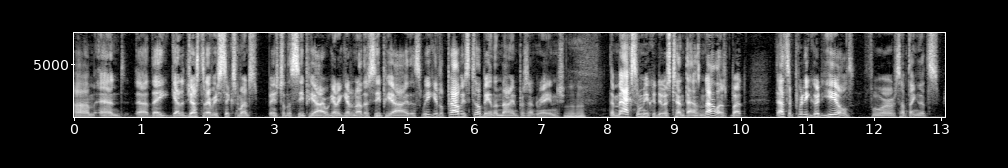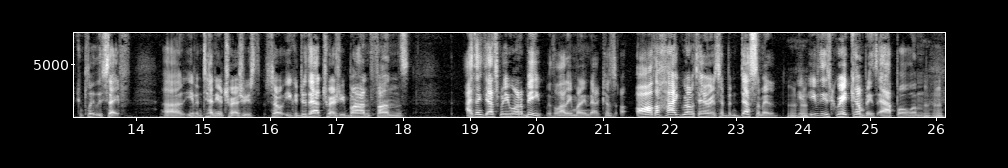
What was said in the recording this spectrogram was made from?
Um, and uh, they get adjusted every six months based on the CPI. We're going to get another CPI this week. It'll probably still be in the nine percent range. The maximum you could do is ten thousand dollars, but that's a pretty good yield for something that's completely safe. Uh, even ten-year treasuries. So you could do that. Treasury bond funds. I think that's where you want to be with a lot of your money now because all the high growth areas have been decimated. Mhm. Even these great companies, Apple and Mhm.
